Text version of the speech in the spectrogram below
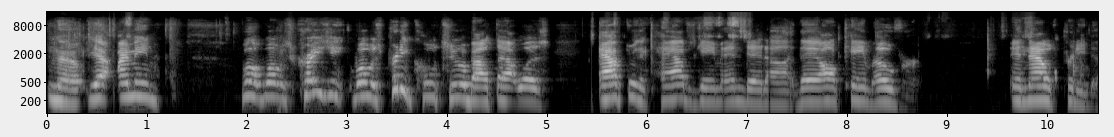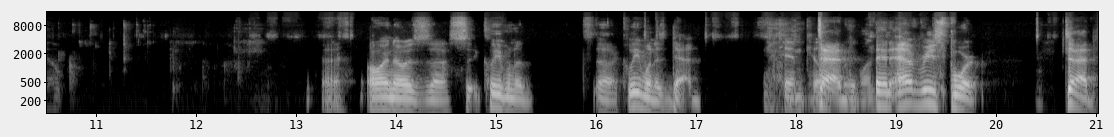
no, yeah. I mean, well, what was crazy, what was pretty cool too about that was after the Cavs game ended, uh, they all came over, and that was pretty dope. All I know is uh, Cleveland. Uh, Cleveland is dead. Tim killed Dead Cleveland. in every sport. Dead.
